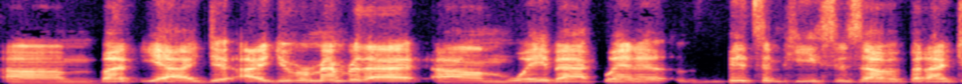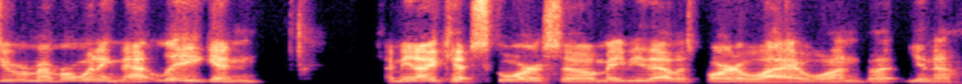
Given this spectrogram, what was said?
um, but yeah, I do, I do remember that um, way back when, it, bits and pieces of it, but I do remember winning that league. And I mean, I kept score, so maybe that was part of why I won, but you know.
